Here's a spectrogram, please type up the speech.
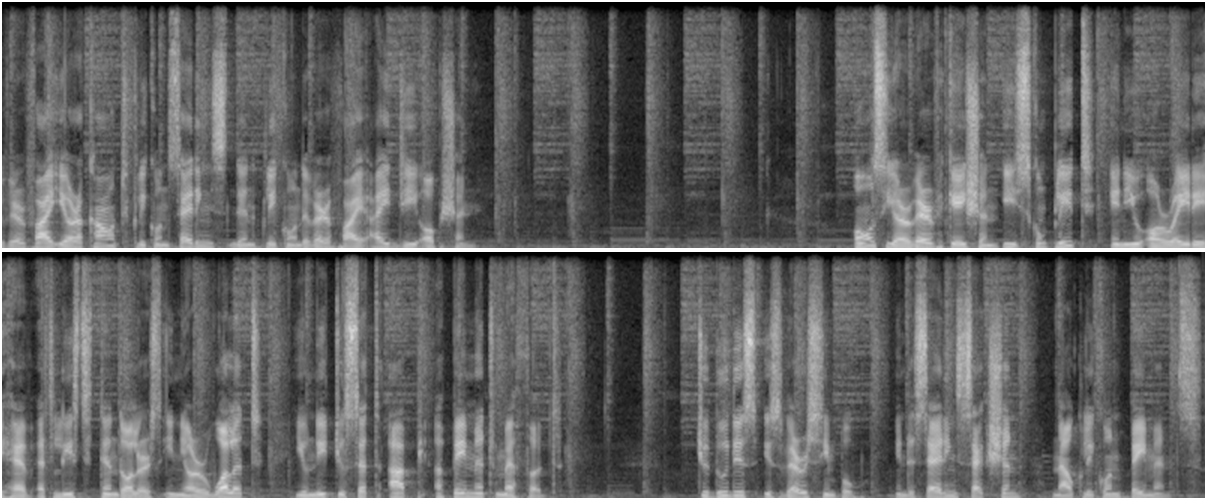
To verify your account, click on settings, then click on the verify ID option. Once your verification is complete and you already have at least $10 in your wallet, you need to set up a payment method. To do this is very simple. In the settings section, now click on payments.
